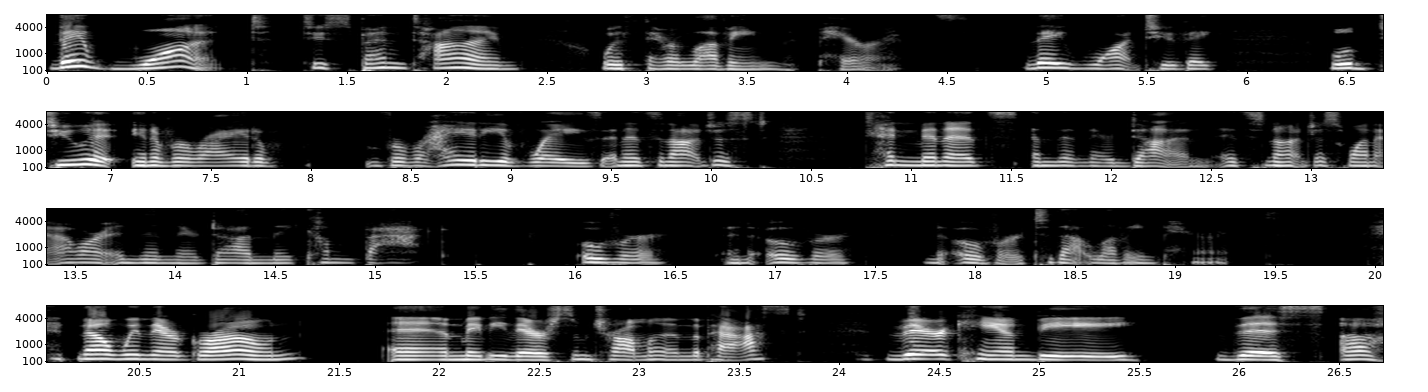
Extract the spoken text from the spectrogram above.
they want to spend time with their loving parents. They want to. They will do it in a variety of variety of ways and it's not just 10 minutes and then they're done. It's not just 1 hour and then they're done. They come back over and over and over to that loving parent. Now when they're grown and maybe there's some trauma in the past, there can be this, ugh,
